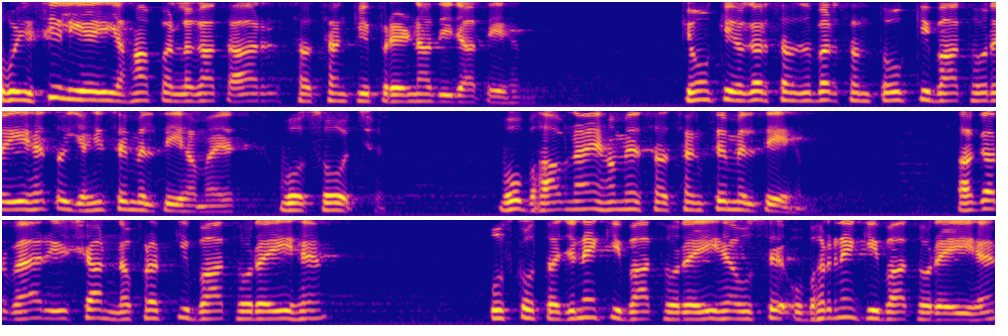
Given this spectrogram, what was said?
तो इसीलिए यहाँ पर लगातार सत्संग की प्रेरणा दी जाती है। क्योंकि अगर सबर संतोख की बात हो रही है तो यहीं से मिलती है हमें वो सोच। वो भावनाएँ हमें सत्संग से मिलती हैं। अगर वैर ईर्षा नफरत की बात हो रही है, उसको तजने की बात हो रही है, उससे उभरने की बात हो रही है,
